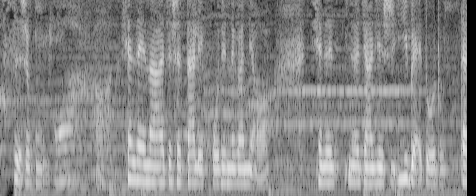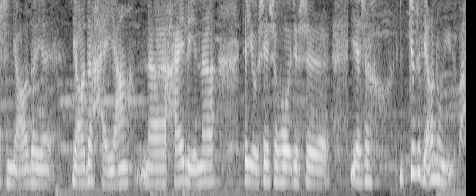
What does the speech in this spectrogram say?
四十公里。哇啊！现在呢就是大理湖的那个鸟。现在那将近是一百多种，但是鸟的鸟的海洋那海里呢，在有些时候就是也是就是两种鱼吧，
